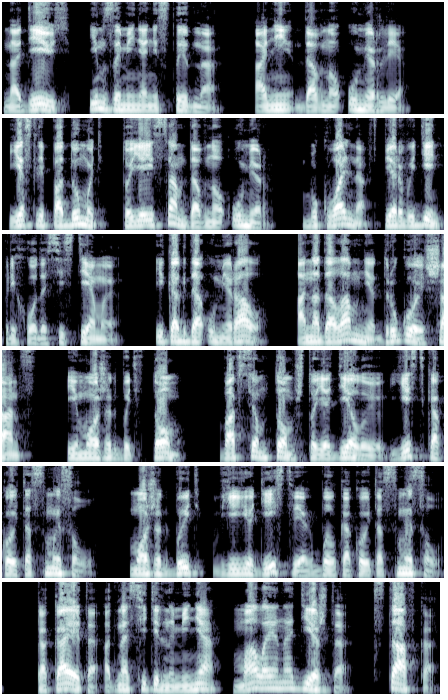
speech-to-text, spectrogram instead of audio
Надеюсь, им за меня не стыдно. Они давно умерли. Если подумать, то я и сам давно умер, буквально в первый день прихода системы. И когда умирал, она дала мне другой шанс. И может быть в том, во всем том, что я делаю, есть какой-то смысл. Может быть, в ее действиях был какой-то смысл. Какая-то относительно меня малая надежда, ставка,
